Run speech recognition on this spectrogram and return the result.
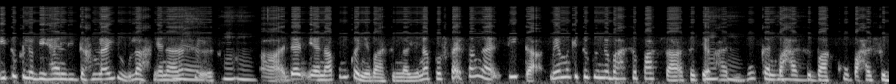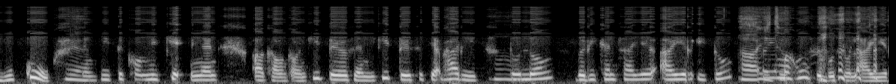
Itu kelebihan lidah Melayu lah yang nak yeah. rasa. Hmm. Uh, dan yang apa bukannya bahasa Melayu nak perfect sangat. Tidak. Memang kita guna bahasa pasar setiap hmm. hari. Bukan hmm. bahasa baku, bahasa buku yeah. yang kita communicate dengan uh, kawan-kawan kita, family kita setiap hari. Hmm. Tolong berikan saya air itu ha, saya itu. mahu sebotol air.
